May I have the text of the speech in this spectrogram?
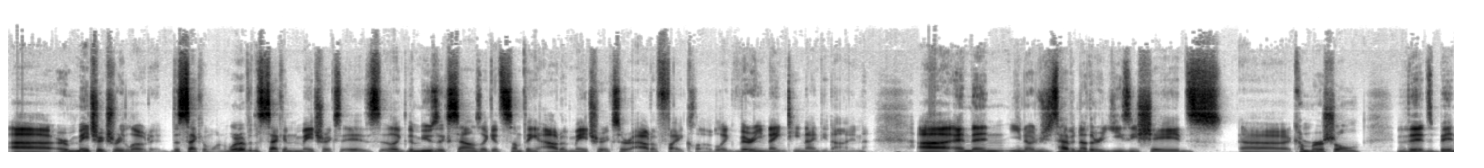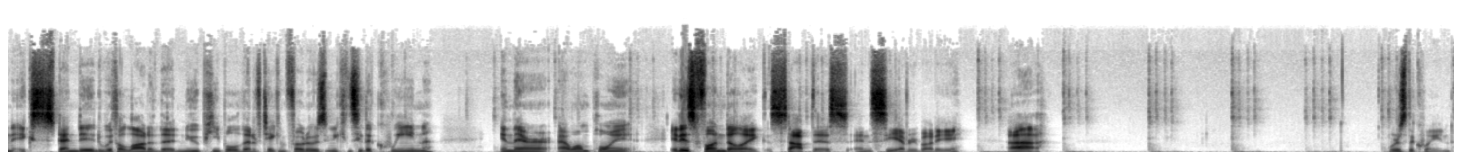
uh, or Matrix Reloaded, the second one, whatever the second Matrix is, like the music sounds like it's something out of Matrix or out of Fight Club, like very 1999. Uh, and then, you know, you just have another Yeezy Shades uh, commercial that's been extended with a lot of the new people that have taken photos. And you can see the Queen in there at one point. It is fun to like stop this and see everybody. Ah, Where's the queen?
